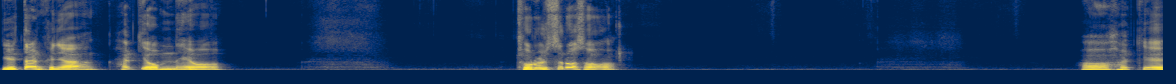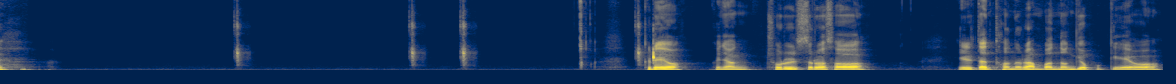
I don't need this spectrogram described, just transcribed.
일단 그냥 할 게 없네요. 조를 쓸어서 아, 할게 그래요. 그냥 조를 쓸어서 일단 턴으로 한번 넘겨 볼게요.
